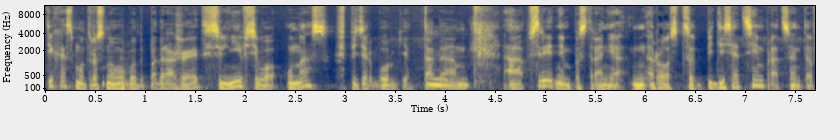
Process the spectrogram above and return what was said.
Техосмотр с Нового года подорожает сильнее всего у нас, в Петербурге. Тогда mm-hmm. а в среднем по стране рост 57%.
